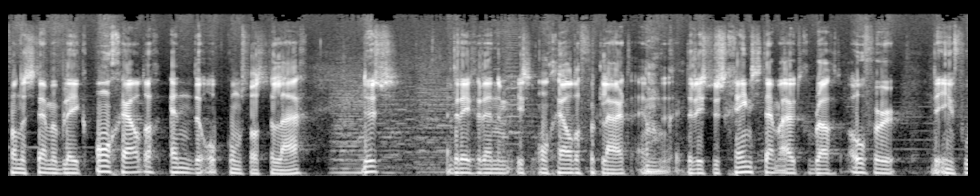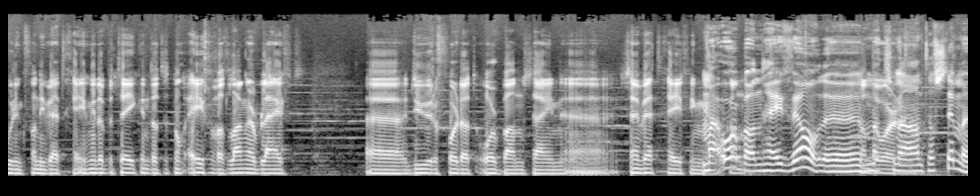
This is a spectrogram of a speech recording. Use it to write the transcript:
van de stemmen bleek ongeldig en de opkomst was te laag. Dus het referendum is ongeldig verklaard. En er is dus geen stem uitgebracht over de invoering van die wetgeving. Dat betekent dat het nog even wat langer blijft eh, duren voordat Orbán zijn, eh, zijn wetgeving... Maar Orbán heeft wel het kan maximaal aantal stemmen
